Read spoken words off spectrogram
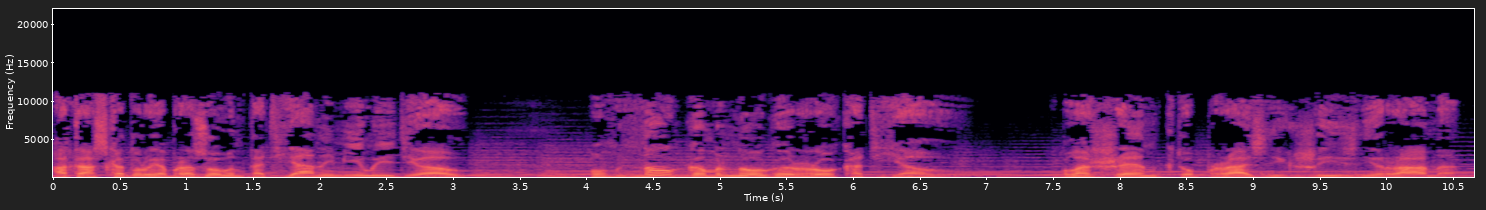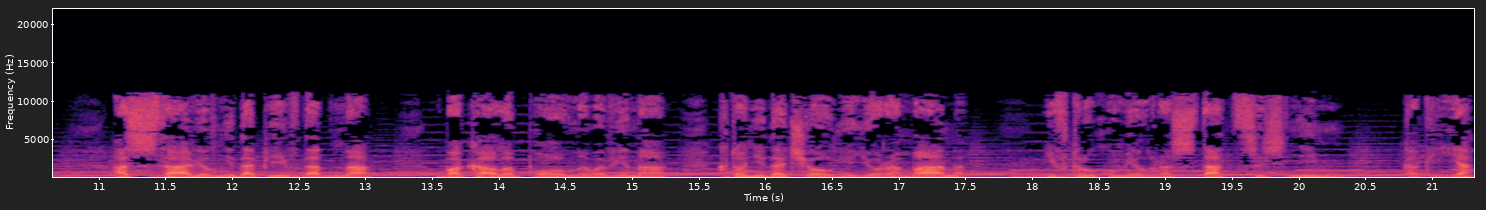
а та, с которой образован Татьяны милый идеал, О, много-много рок отъял. Блажен, кто праздник жизни рано Оставил, не допив до дна Бокала полного вина, Кто не дочел ее романа — и вдруг умел расстаться с ним, как я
